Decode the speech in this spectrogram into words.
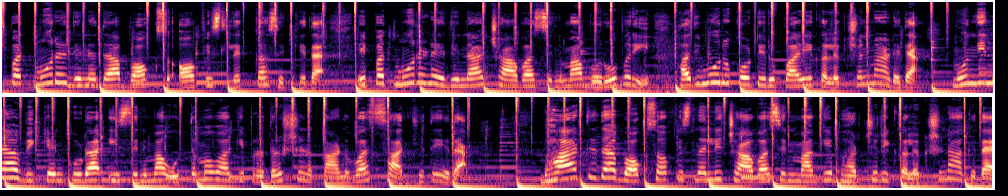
ಇಪ್ಪತ್ಮೂರನೇ ದಿನದ ಬಾಕ್ಸ್ ಆಫೀಸ್ ಲೆಕ್ಕ ಸಿಕ್ಕಿದೆ. ಇಪ್ಪತ್ಮೂರನೇ ದಿನ ಚಾವಾ ಸಿನಿಮಾ ಬರೋಬರಿ ಹದಿಮೂರು ಕೋಟಿ ರೂಪಾಯಿ ಕಲೆಕ್ಷನ್ ಮಾಡಿದೆ. ಮುಂದಿನ ವೀಕೆಂಡ್ ಕೂಡ ಈ ಸಿನಿಮಾ ಉತ್ತಮವಾಗಿ ಪ್ರದರ್ಶನ ಕಾಣುವ ಸಾಧ್ಯತೆ ಇದೆ. ಭಾರತದ ಬಾಕ್ಸ್ ಆಫೀಸ್ನಲ್ಲಿ ಚಾವಾ ಸಿನಿಮಾಗೆ ಭರ್ಜರಿ ಕಲೆಕ್ಷನ್ ಆಗಿದೆ.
